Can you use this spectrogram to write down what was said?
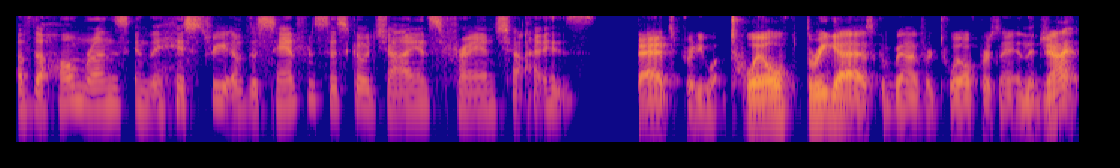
of the home runs in the history of the San Francisco Giants franchise. That's pretty well. 12, three guys combined for 12%. And the Giant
